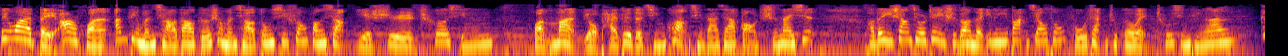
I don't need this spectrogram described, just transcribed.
另外，北二环安定门桥到德胜门桥东西双方向也是车行缓慢，有排队的情况，请大家保持耐心。好的，以上就是这一时段的一零一八交通服务站，祝各位出行平安。哥，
